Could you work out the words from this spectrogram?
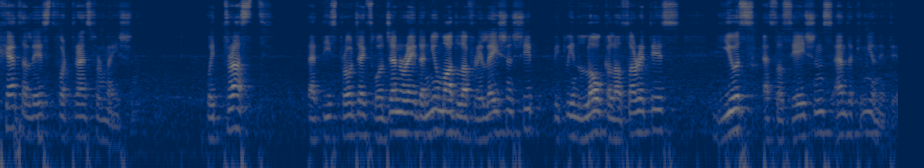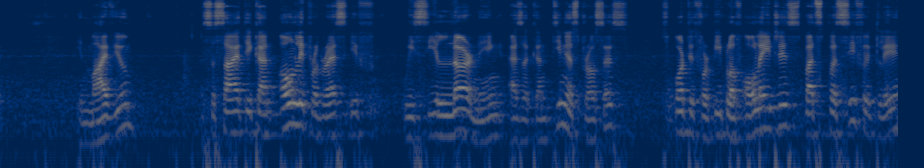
catalyst for transformation. We trust that these projects will generate a new model of relationship between local authorities, youth associations, and the community. In my view, society can only progress if we see learning as a continuous process supported for people of all ages, but specifically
